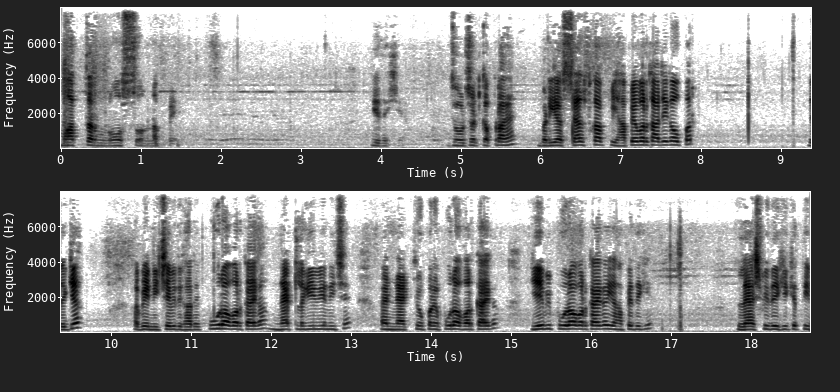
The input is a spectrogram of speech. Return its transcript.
मात्र नौ सौ नब्बे। ये देखिए, जॉर्जेट कपड़ा है, बढ़िया सेल्फ का, यहाँ पे वर्क आ जाएगा ऊपर। देखिए, अब ये नीचे भी दिखा दे, पूरा वर्क आएगा नेट लगी हुई है नीचे एंड नेट के ऊपर पूरा वर्क आएगा। ये भी पूरा वर्क आएगा, यहाँ पे देखिए। लैश भी देखिए कितनी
